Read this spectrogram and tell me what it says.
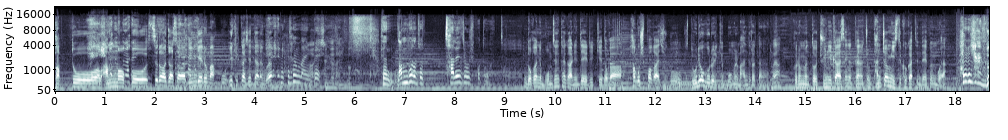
밥도 안 먹고 쓰러져서 링게로 맞고 이렇게까지 했다는 거야? 그 정도 아닌데 그냥 남보다 더 잘해지고 싶었던 것 같아요. 너가 그냥 몸 생태가 아닌데 이렇게 너가 하고 싶어가지고 노력으로 이렇게 몸을 만들었다는 거야? 그러면 또 준이가 생각하는 좀 단점이 있을 것 같은데 그건 뭐야? 헤딩하는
